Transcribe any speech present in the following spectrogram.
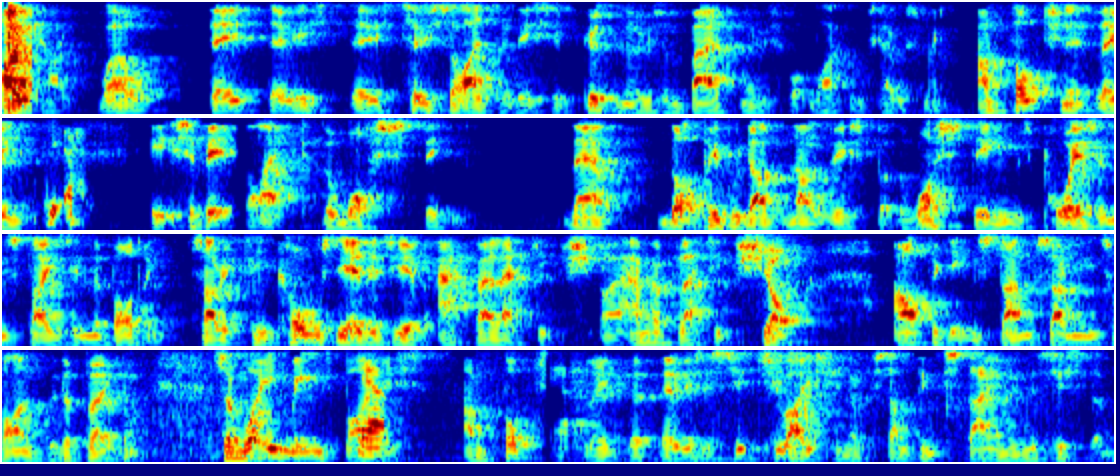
Okay. Well, there, there is there is two sides of this: of good news and bad news. What Michael tells me. Unfortunately. Yeah. it's a bit like the wash sting. Now, a lot of people don't know this, but the wash sting's poison stays in the body, so it can cause the energy of uh, anaphylactic shock after getting stung so many times with a bee. So what he means by Yeah. this, unfortunately, that there is a situation of something staying in the system,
